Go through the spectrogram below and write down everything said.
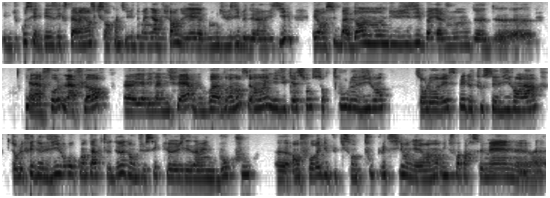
Et du coup, c'est des expériences qui sont en train de vivre de manière différente. Il y a le monde du visible et de l'invisible. Et ensuite, bah, dans le monde du visible, bah, il y a le monde de, il y a la faune, la flore, euh, il y a les mammifères. Donc vraiment, c'est vraiment une éducation sur tout le vivant, sur le respect de tout ce vivant-là, sur le fait de vivre au contact d'eux. Donc je sais que je les amène beaucoup euh, en forêt depuis qu'ils sont tout petits. On y allait vraiment une fois par semaine. Euh, voilà,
